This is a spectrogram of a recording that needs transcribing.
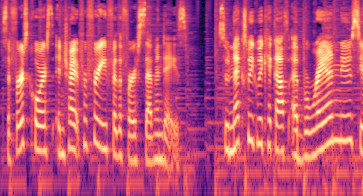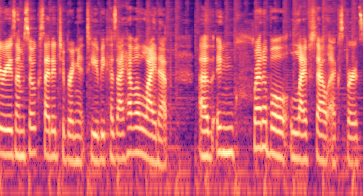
it's the first course and try it for free for the first seven days. So, next week we kick off a brand new series. I'm so excited to bring it to you because I have a lineup of incredible lifestyle experts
